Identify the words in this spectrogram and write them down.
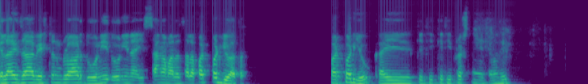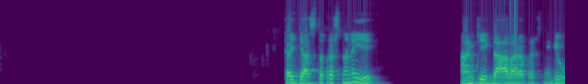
एलायझा वेस्टर्न ब्लॉड दोन्ही दोन्ही नाही. सांगा मला चला पटपट घेऊ आता. पटपट घेऊ. काही किती किती प्रश्न आहे याच्यामध्ये? काही जास्त प्रश्न नाहीये. आणखी एक दहा बारा प्रश्न घेऊ.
